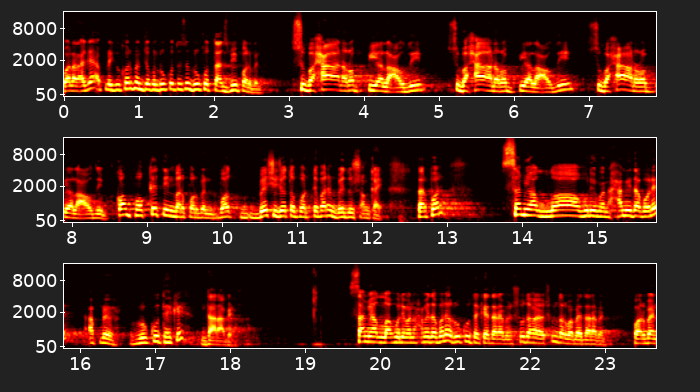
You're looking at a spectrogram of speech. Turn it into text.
বলার আগে আপনি কি করবেন? যখন রুকুতেছেন রুকু তাজবি পড়বেন। সুবাহান রব্বি আল আউদিম সুবাহান রব্বি আল আউদিম সুবাহান রব্বি আল আউদিম কম পক্ষে তিনবার পড়বেন বেশি যত পড়তে পারেন বেদুর সংখ্যায়। তারপর সামি আল্লাহুলিমান হামিদা বলে আপনি রুকু থেকে দাঁড়াবেন। সামি আল্লাহ লিমান হামিদা বলে রুকু থেকে দাঁড়াবেন, সোজা হয়ে সুন্দরভাবে দাঁড়াবেন। পড়বেন,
